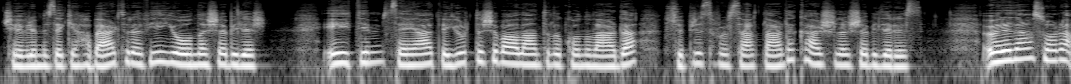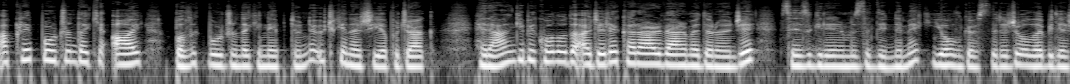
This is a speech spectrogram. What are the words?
Çevremizdeki haber trafiği yoğunlaşabilir. Eğitim, seyahat ve yurt dışı bağlantılı konularda sürpriz fırsatlarla karşılaşabiliriz. Öğleden sonra Akrep burcundaki Ay, Balık burcundaki Neptünle üçgen açı yapacak. Herhangi bir konuda acele karar vermeden önce sezgilerimizi dinlemek yol gösterici olabilir.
